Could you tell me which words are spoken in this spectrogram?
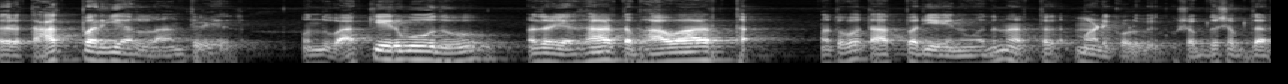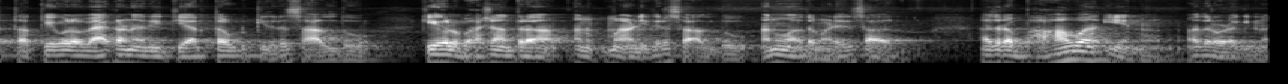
ಅದರ ತಾತ್ಪರ್ಯ ಅಲ್ಲ ಅಂತೇಳಿ ಅದು ಒಂದು ವಾಕ್ಯ ಇರ್ಬೋದು, ಅದರ ಯಥಾರ್ಥ ಭಾವಾರ್ಥ ಅಥವಾ ತಾತ್ಪರ್ಯ ಏನು ಅದನ್ನು ಅರ್ಥ ಮಾಡಿಕೊಳ್ಬೇಕು ಶಬ್ದ ಶಬ್ದಾರ್ಥ ಕೇವಲ ವ್ಯಾಕರಣ ರೀತಿಯ ಅರ್ಥ ಹುಡುಕಿದರೆ ಸಾಲದು, ಕೇವಲ ಭಾಷಾಂತರ ಅನು ಮಾಡಿದರೆ ಸಾಲದು, ಅನುವಾದ ಮಾಡಿದರೆ ಸಾಲದು. ಅದರ ಭಾವ ಏನು ಅದರೊಳಗಿನ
